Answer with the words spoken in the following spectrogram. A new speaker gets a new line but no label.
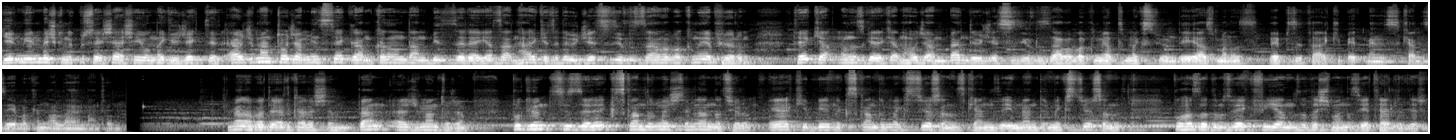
20-25 günlük bir süreç her şey yoluna girecektir. Ercüment Hocam Instagram kanalından bizlere yazan herkese de ücretsiz yıldızlama bakımı yapıyorum. Tek yapmanız gereken hocam ben de ücretsiz yıldızlama bakımı yaptırmak istiyorum diye yazmanız ve bizi takip etmeniz. Kendinize iyi bakın. Allah'a emanet olun. Merhaba değerli kardeşlerim. Ben Ercüment Hocam. Bugün sizlere kıskandırma işlemini anlatıyorum. Eğer ki birini kıskandırmak istiyorsanız, kendinizi imlendirmek istiyorsanız bu hazırladığımız vekfi yanınızda taşımanız yeterlidir.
